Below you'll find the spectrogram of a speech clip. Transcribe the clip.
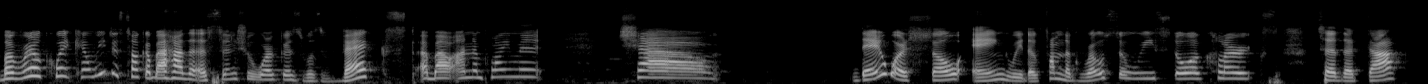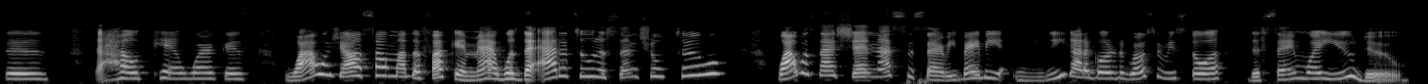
But real quick, can we just talk about how the essential workers was vexed about unemployment? Child, they were so angry. The, from the grocery store clerks to the doctors, the healthcare workers. Why was y'all so motherfucking mad? Was the attitude essential too? Why was that shit necessary? Baby, we gotta go to the grocery store the same way you do.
